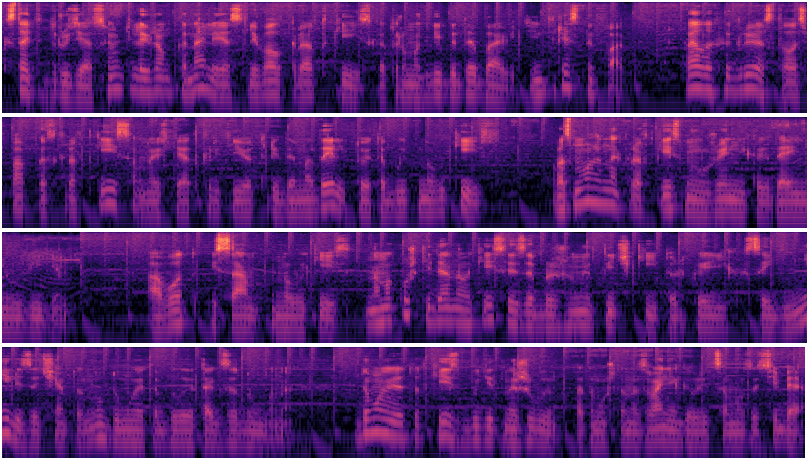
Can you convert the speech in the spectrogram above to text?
Кстати, друзья, в своем телеграм-канале я сливал крафт кейс, который могли бы добавить. Интересный факт. В файлах игры осталась папка с крафт кейсом, но если открыть ее 3D модель, то это будет новый кейс. Возможно, крафт кейс мы уже никогда и не увидим. А вот и сам новый кейс. На макушке данного кейса изображены тычки, только их соединили зачем-то, ну думаю это было и так задумано. Думаю этот кейс будет наживым, потому что название говорит само за себя.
